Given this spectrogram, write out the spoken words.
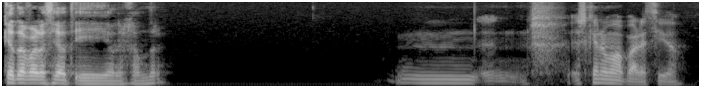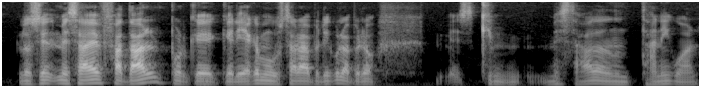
¿Qué te ha parecido a ti, Alejandro? Mm, es que no me ha parecido. Lo me sabe fatal porque quería que me gustara la película, pero es que me estaba dando tan igual.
